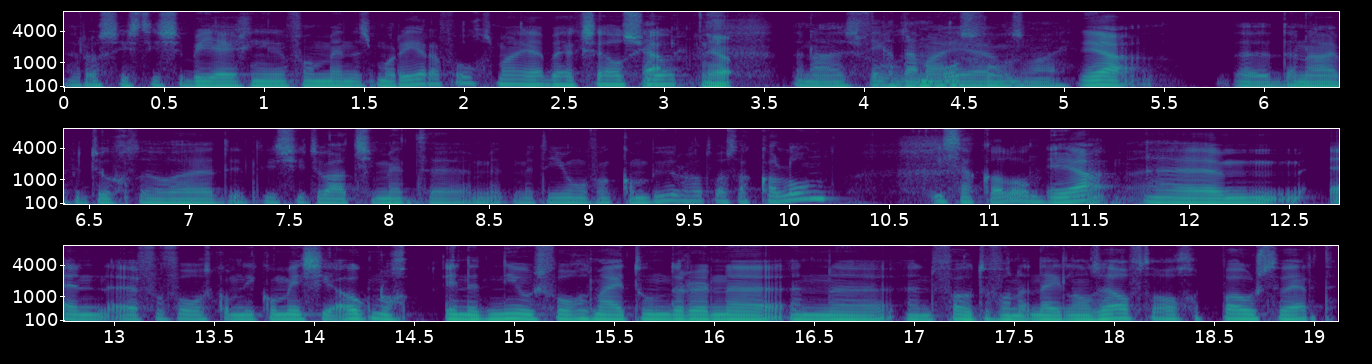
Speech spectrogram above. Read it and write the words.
racistische bejegingen van Mendes Morera, volgens mij, hè, bij Excelsior. Ja. Ja. Daarna is volgens mij... Ehm, volgens mij. Ja, daarna heb je toch uh, die, die situatie met, eh, met, met de jongen van Cambuur gehad. Was dat Calon? Isaac Calon. Ja, ehm, en eh, vervolgens kwam die commissie ook nog in het nieuws, volgens mij, toen er een, eh, een, eh, een foto van het Nederlands elftal gepost werd,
